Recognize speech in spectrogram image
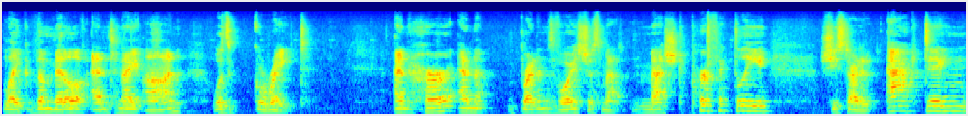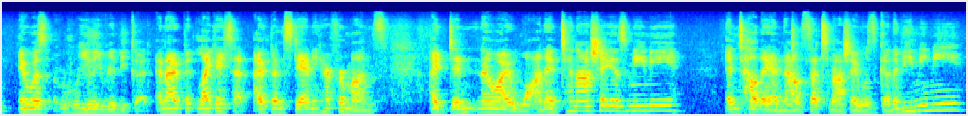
like, the middle of End Tonight on, was great. And her and Brennin's voice just meshed perfectly. She started acting. It was really, really good. And I've been, like I said, I've been standing her for months. I didn't know I wanted Tinashe as Mimi until they announced that Tinashe was gonna be Mimi,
